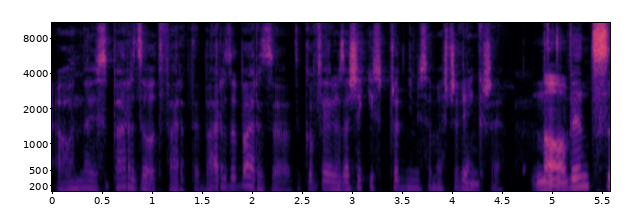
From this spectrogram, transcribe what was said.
A ono jest bardzo otwarte, bardzo, bardzo. Tylko wiesz, zasieki przed nim są jeszcze większe. No, więc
